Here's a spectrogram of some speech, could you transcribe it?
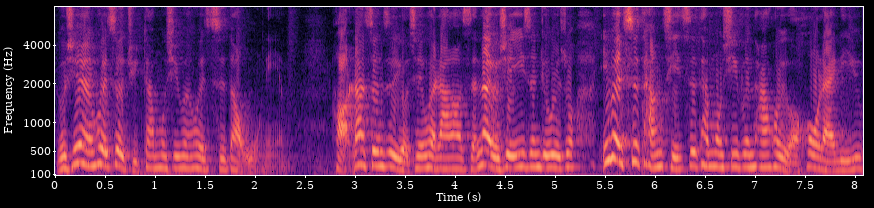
有些人会摄取泰莫西芬会吃到五年。好，那甚至有些会拉到生。那有些医生就会说，因为吃糖期吃泰莫西芬，它会有后来罹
